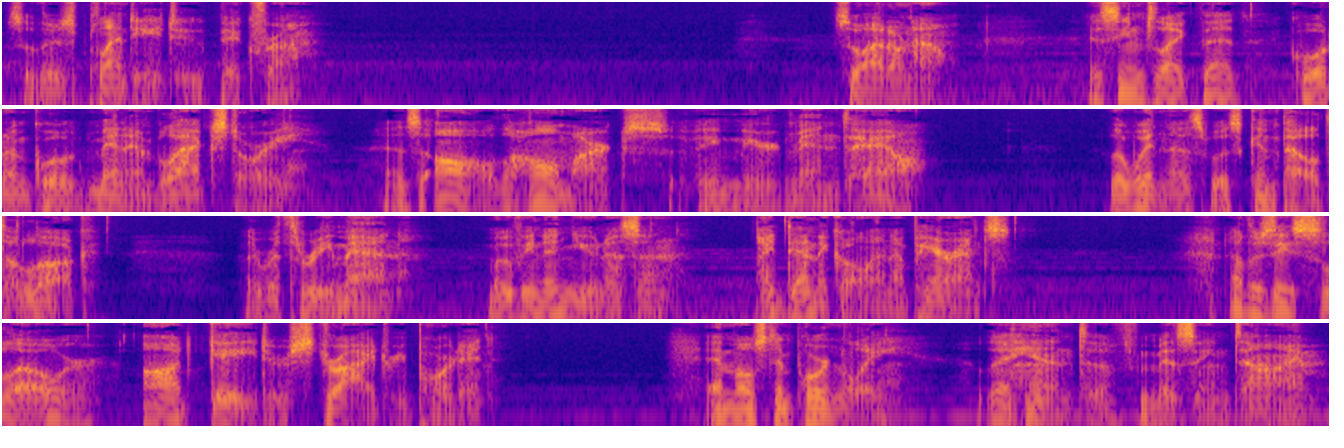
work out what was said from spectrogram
so there's plenty to pick from. So I don't know. It seems like that quote unquote Men in Black story has all the hallmarks of a mirrored men tale. The witness was compelled to look. There were three men, moving in unison, identical in appearance. Now there's a slow or odd gait or stride reported. And most importantly, the hint of missing time.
